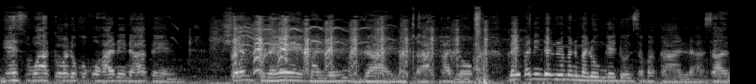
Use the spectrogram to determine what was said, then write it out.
Guess what? Kung ano kukuhanin natin? Syempre, malunggay, nakakaloka. May paninda naman na malunggay doon sa Bacala, sa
